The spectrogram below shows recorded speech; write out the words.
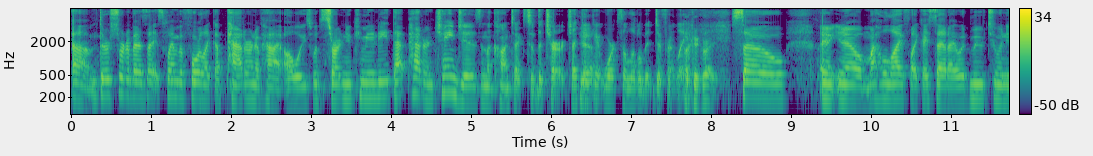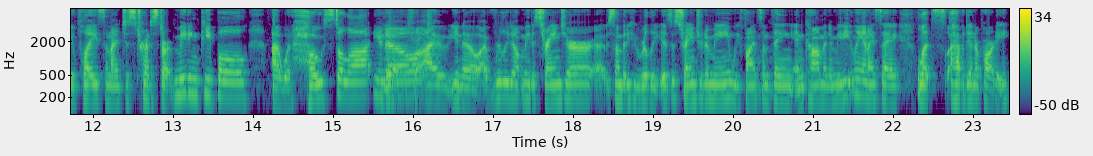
um, there's sort of, as I explained before, like a pattern of how I always would start a new community. That pattern changes in the context of the church. I think yeah. it works a little bit differently. Okay, great. So, you know, my whole life, like I said, I would move to a new place and I just try to start meeting people. I would host a lot. You know, yeah, right. I you know, I really don't meet a stranger, uh, somebody who really is a stranger to me. We find something in common immediately, and I say, "Let's have a dinner party.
